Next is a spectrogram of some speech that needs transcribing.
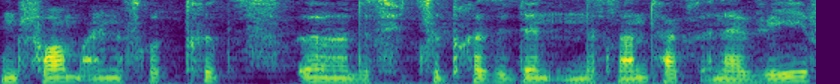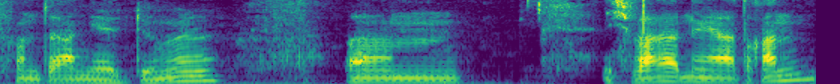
in Form eines Rücktritts äh, des Vizepräsidenten des Landtags NRW von Daniel Düngel. Ähm, ich war da näher dran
